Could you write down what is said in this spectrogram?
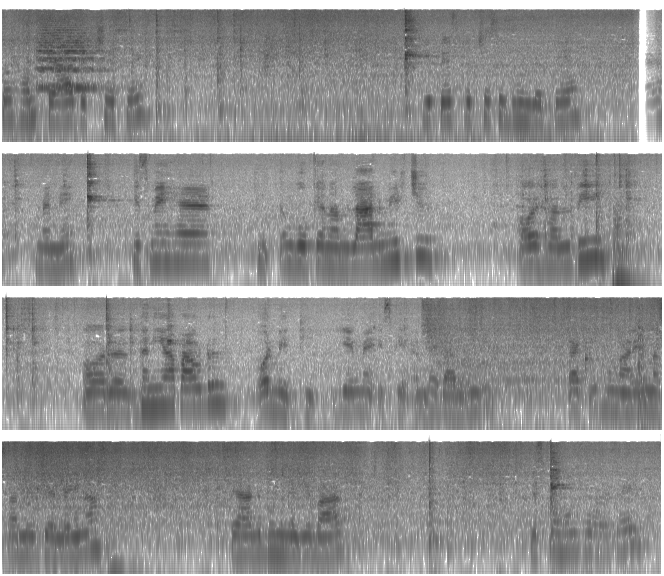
तो हम प्याज अच्छे से ये पेस्ट अच्छे से भून लेते हैं। मैंने इसमें है वो क्या नाम, लाल मिर्च और हल्दी और धनिया पाउडर और मेथी। ये मैं इसके अंदर डालूँगी ताकि हमारे मसाले जले ना। प्याज भूनने के बाद इसको हम थोड़े से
